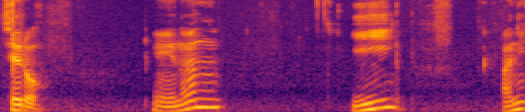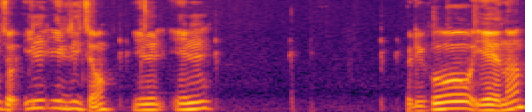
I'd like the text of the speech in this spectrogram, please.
제로. 얘는 2 아니죠. 1, 1이죠. 1, 1 그리고 얘는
